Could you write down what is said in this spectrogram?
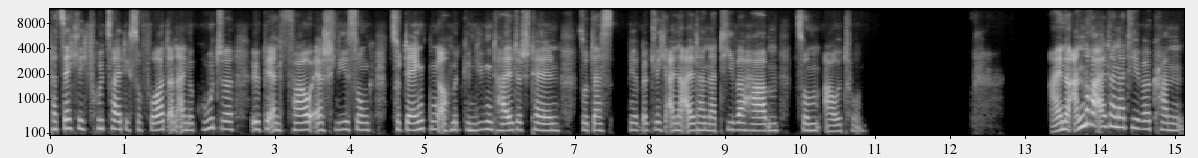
tatsächlich frühzeitig sofort an eine gute ÖPNV-Erschließung zu denken, auch mit genügend Haltestellen, sodass wir wirklich eine Alternative haben zum Auto. Eine andere Alternative kann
